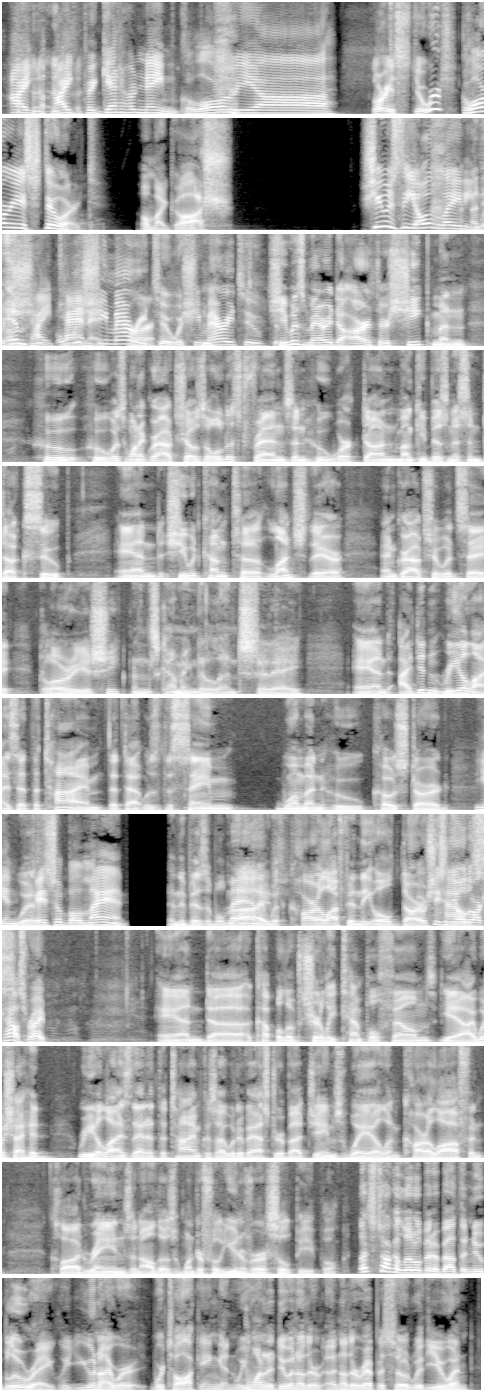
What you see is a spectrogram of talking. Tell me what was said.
I I forget her name. Gloria Gloria Stuart? Gloria Stuart. Oh my gosh. She was the old lady An from imp- Titanic. Who was she married or- to? Was she married to? to- She was married to Arthur Sheekman, who who was one of Groucho's oldest friends and who worked on Monkey Business and Duck Soup. And she would come to lunch there, and Groucho would say, "Gloria Sheekman's coming to lunch today." And I didn't realize at the time that that was the same woman who co-starred The with Invisible Man. in The Invisible Man Right. and with Karloff in the Old Dark House. oh, she's House in the old dark house, right? and uh, a couple of Shirley Temple films. Yeah, I wish I had realized that at the time because I would have asked her about James Whale and Karloff and Claude Rains and all those wonderful Universal people. Let's talk a little bit about the new Blu-ray. You and I were were talking, and we wanted to do another another episode with you. And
